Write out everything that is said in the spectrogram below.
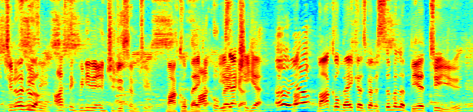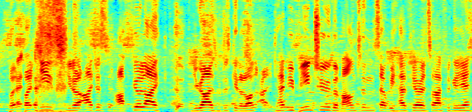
Do, do you know who Easy. I think we need to introduce him to? Michael Baker. Michael He's Baker. actually here. Oh, Ma- yeah? Michael Baker's got a similar beard to you. But but he's you know I just I feel like you guys would just get along. I- Have you been to the mountains that we have here in South Africa yet?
